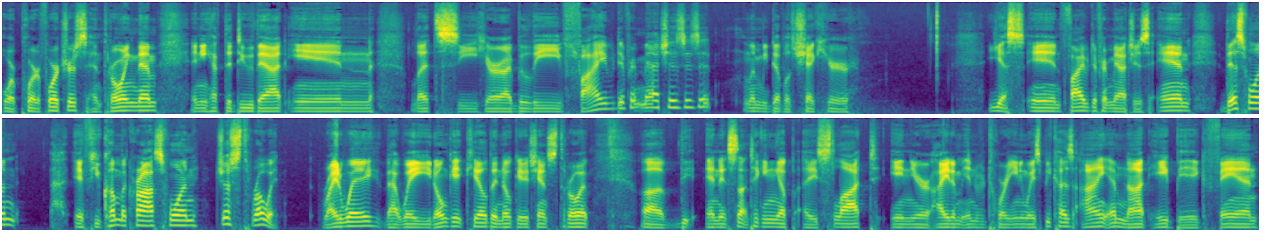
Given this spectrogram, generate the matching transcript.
or Port-a-Fortress and throwing them, and you have to do that in. Let's see here. I believe five different matches. Is it? Let me double check here. Yes, in five different matches, and this one, if you come across one, just throw it right away. That way you don't get killed and don't get a chance to throw it. Uh, the, and it's not taking up a slot in your item inventory, anyways, because I am not a big fan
